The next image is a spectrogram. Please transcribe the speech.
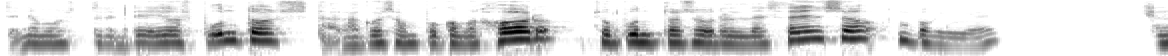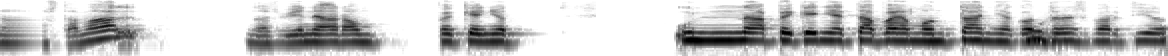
tenemos 32 puntos, está la cosa un poco mejor. 8 puntos sobre el descenso, Un poquillo, ¿eh? que no está mal. Nos viene ahora un pequeño, una pequeña etapa de montaña con Uf. tres partidos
